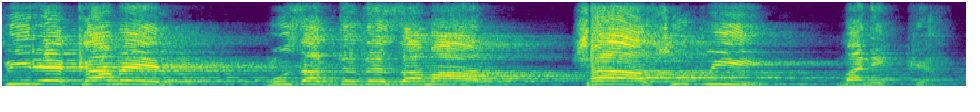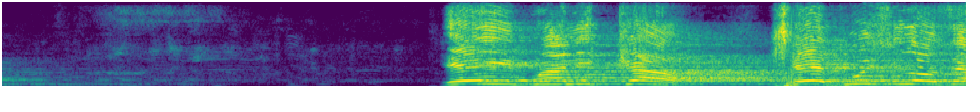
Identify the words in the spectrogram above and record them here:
পীরে কামেল, মুজাদ্দেদে জামান, শাহ সুফি মানিক্কা। এই মানিক্কা, সে বুঝলো যে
